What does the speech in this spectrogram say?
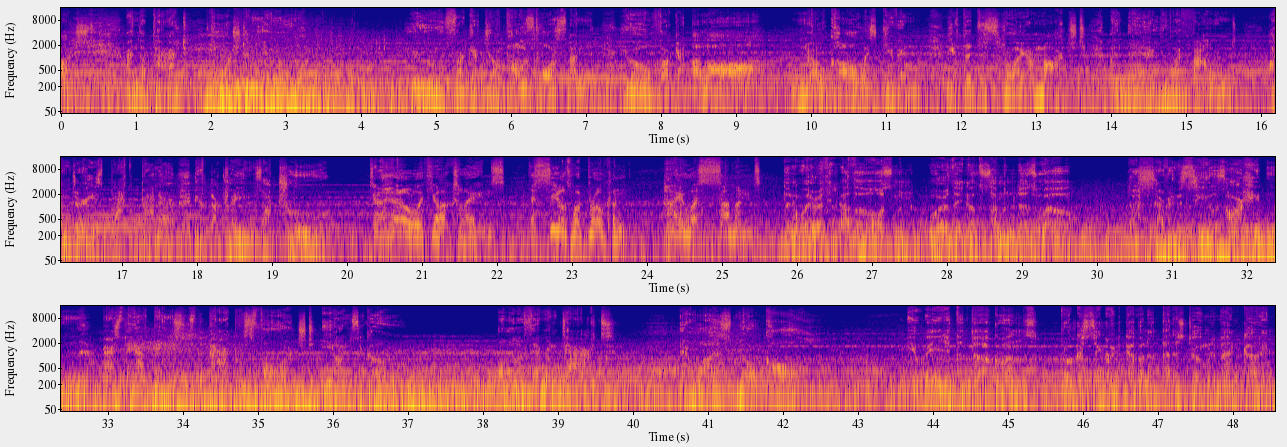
judged, and the parent forged anew. You forget your post, horseman. You forget the law. No call was given, yet the destroyer marched, and there you were found, under his black banner, if the claims are true. To hell with your claims! The seals were broken! I was summoned! Then where are the other horsemen? Were they forged ago. All of them intact. There was no call. You aided the Dark Ones, broke a sacred covenant that has doomed mankind,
